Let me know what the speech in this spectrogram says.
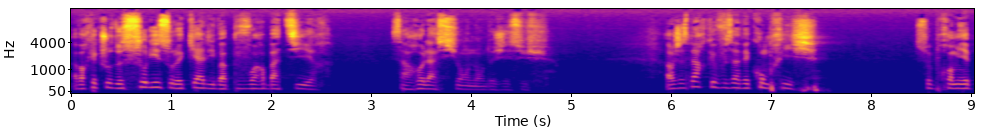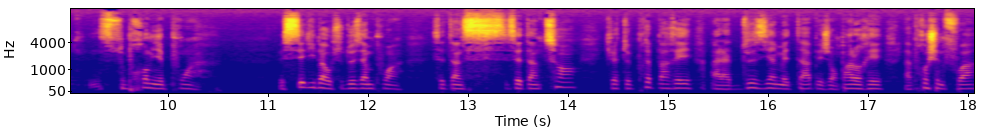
avoir quelque chose de solide sur lequel il va pouvoir bâtir sa relation au nom de Jésus. Alors j'espère que vous avez compris ce premier, ce premier point. Le célibat ou ce deuxième point, c'est un, un temps qui va te préparer à la deuxième étape, et j'en parlerai la prochaine fois,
